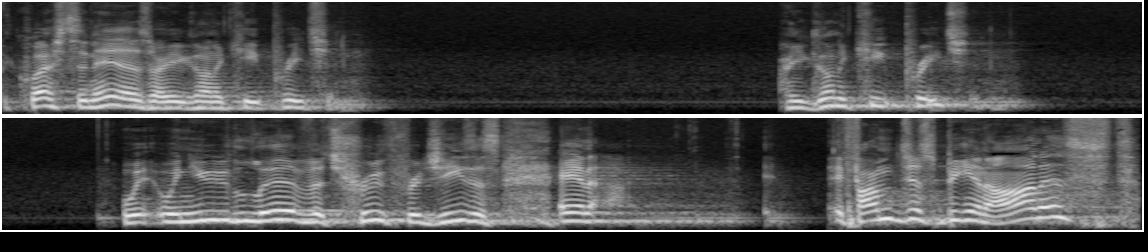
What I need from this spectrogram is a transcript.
The question is are you going to keep preaching? Are you going to keep preaching? When you live a truth for Jesus, and if I'm just being honest,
